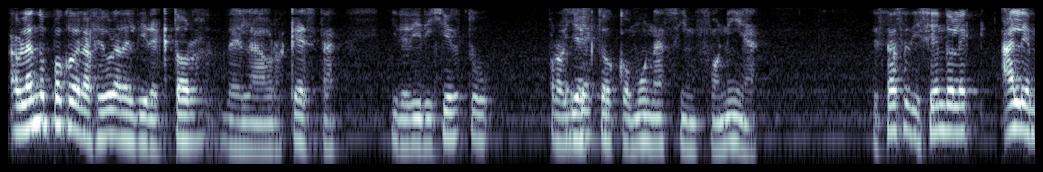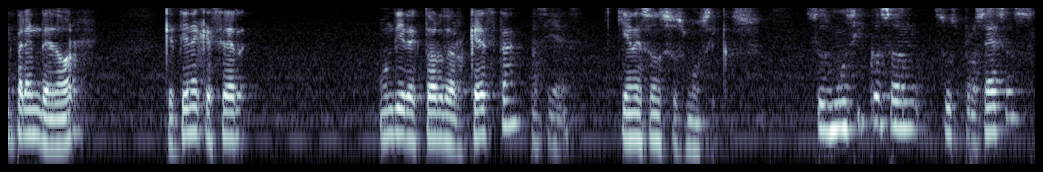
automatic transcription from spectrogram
hablando un poco de la figura del director de la orquesta y de dirigir tu proyecto Proyecto. como una sinfonía, estás diciéndole al emprendedor que tiene que ser un director de orquesta, Así es. quiénes son sus músicos. Sus músicos son sus procesos,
